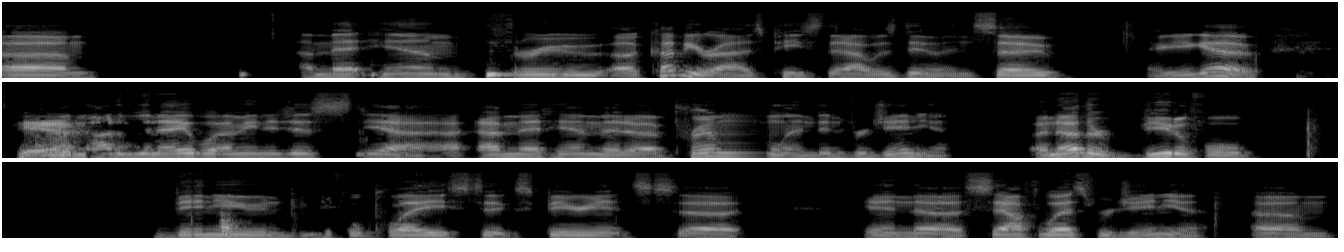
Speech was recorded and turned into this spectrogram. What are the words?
Um, I met him through a Covey Rise piece that I was doing. So there you go. Yeah. I would not have been able. I mean, it just yeah. I, I met him at uh, Primland in Virginia, another beautiful venue and beautiful place to experience uh, in uh, Southwest Virginia, um,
